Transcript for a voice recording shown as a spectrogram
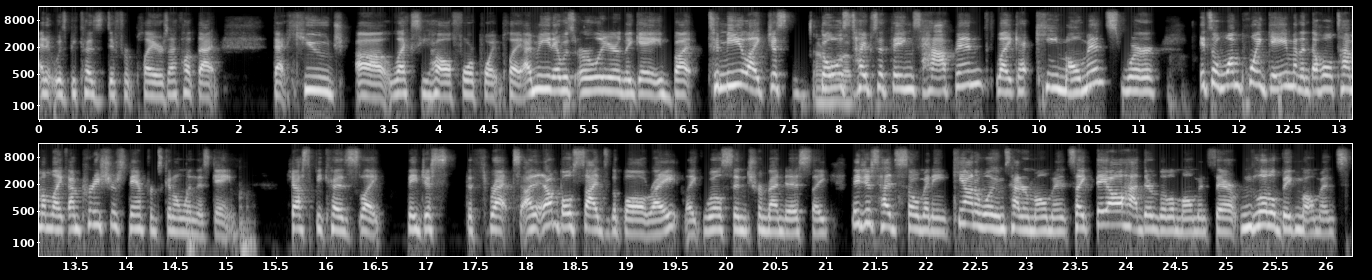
and it was because different players. I thought that that huge uh Lexie Hull four point play. I mean, it was earlier in the game, but to me, like just those types of things happened like at key moments where it's a one point game, and then the whole time I'm like, I'm pretty sure Stanford's going to win this game, just because like they just the threats on, on, both sides of the ball, right? Like Wilson, tremendous. Like they just had so many. Kiana Williams had her moments. Like they all had their little moments there, little big moments.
